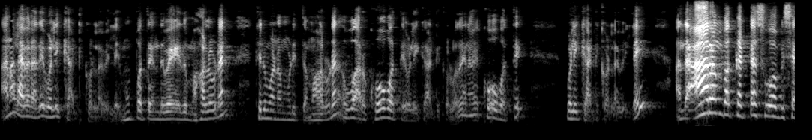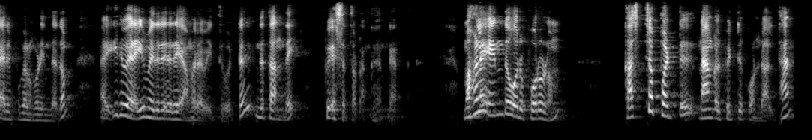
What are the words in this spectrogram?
ஆனால் அவர் அதை வெளிக்காட்டிக் கொள்ளவில்லை. முப்பத்தைந்து வயது மகளுடன் திருமணம் முடித்த மகளுடன் இவ்வாறு கோபத்தை வெளிக்காட்டிக் கொள்வது. எனவே கோபத்தை வெளிக்காட்டிக் கொள்ளவில்லை. அந்த ஆரம்ப கட்ட சுவ விசாரிப்புகள் முடிந்ததும் இருவரையும் எதிரெதிரே அமர வைத்துவிட்டு இந்த தந்தை பேசத் தொடங்குகின்றார். மகளே எந்த ஒரு பொருளும் கஷ்டப்பட்டு நாங்கள் பெற்றுக்கொண்டால்தான்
